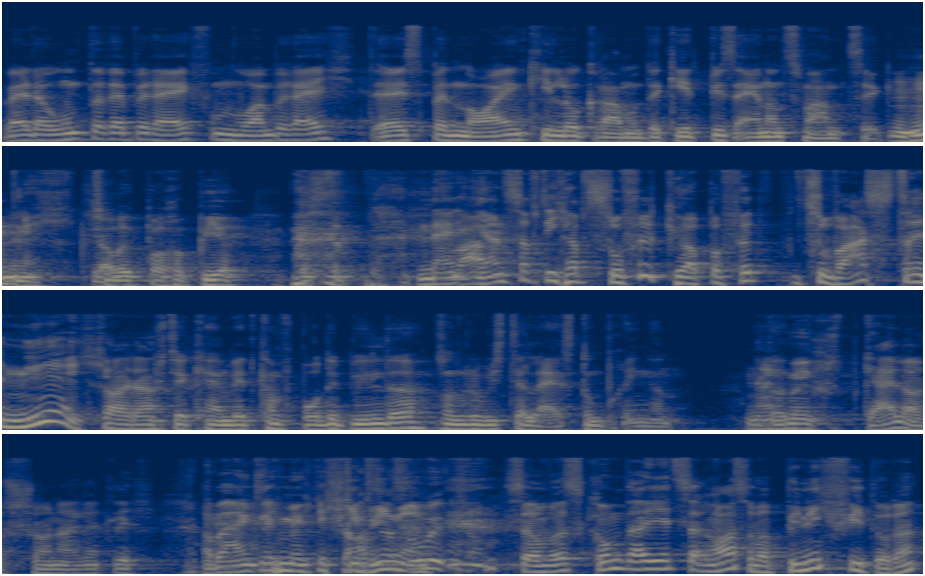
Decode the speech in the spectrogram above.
weil der untere Bereich vom Normbereich, der ist bei 9 Kilogramm und der geht bis 21. Ich glaube, ich brauche ein Bier. Nein, Was? ernsthaft, ich habe so viel Körperfett. Zu was trainiere ich, Alter? Du bist ja kein Wettkampf-Bodybuilder, sondern du willst ja Leistung bringen. Nein, ich möchte geil ausschauen eigentlich. Aber eigentlich möchte ich Schaust gewinnen. so- was kommt da jetzt raus? Aber bin ich fit, oder?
